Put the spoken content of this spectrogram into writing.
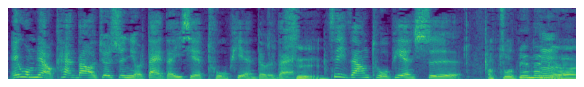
哎，我们俩看到就是你有带的一些图片，对不对？是这张图片是哦，左边那个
